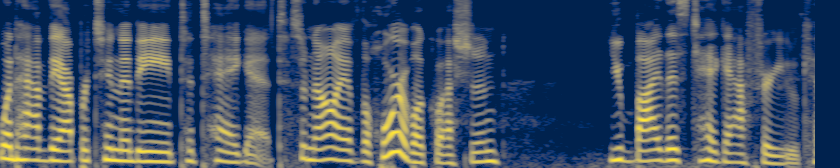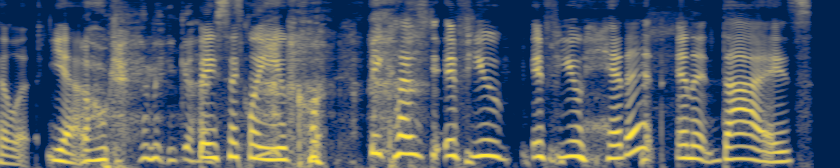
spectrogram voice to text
would have the opportunity to tag it. So now I have the horrible question. You buy this tag after you kill it. Yeah. Okay, because basically you co- because if you if you hit it and it dies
